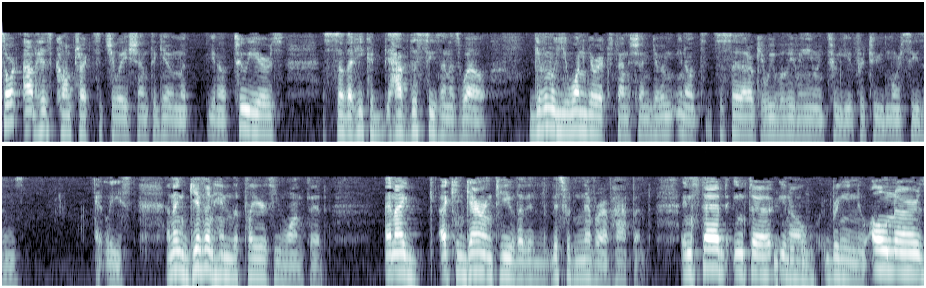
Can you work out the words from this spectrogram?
sort out his contract situation to give him a you know two years so that he could have this season as well. Give him a one year extension. Give him you know to, to say that okay we believe in you in two year, for two more seasons at least, and then given him the players he wanted. And I I can guarantee you that it, this would never have happened. Instead, Inter you know mm-hmm. bringing new owners.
